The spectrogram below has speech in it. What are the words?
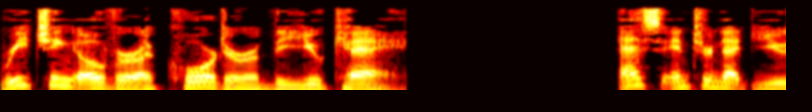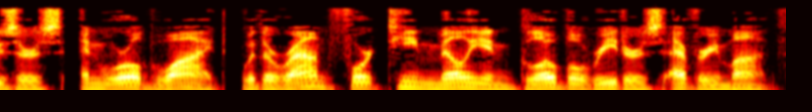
reaching over a quarter of the UK's Internet users, and worldwide, with around 14 million global readers every month.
